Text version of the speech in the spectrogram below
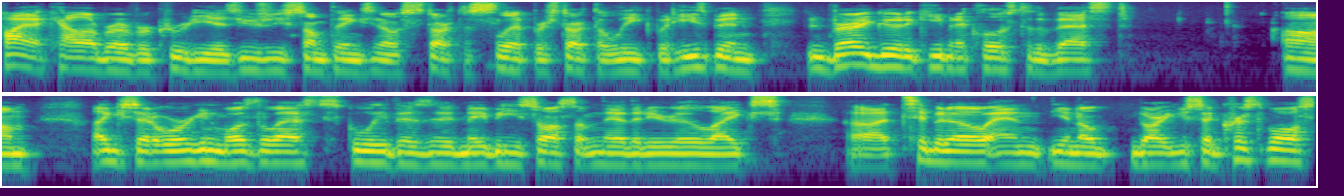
high a caliber of recruit he is. Usually some things you know start to slip or start to leak but he's been been very good at keeping it close to the vest um, like you said, Oregon was the last school he visited. Maybe he saw something there that he really likes. Uh, Thibodeaux and you know, like you said, Cristobal's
